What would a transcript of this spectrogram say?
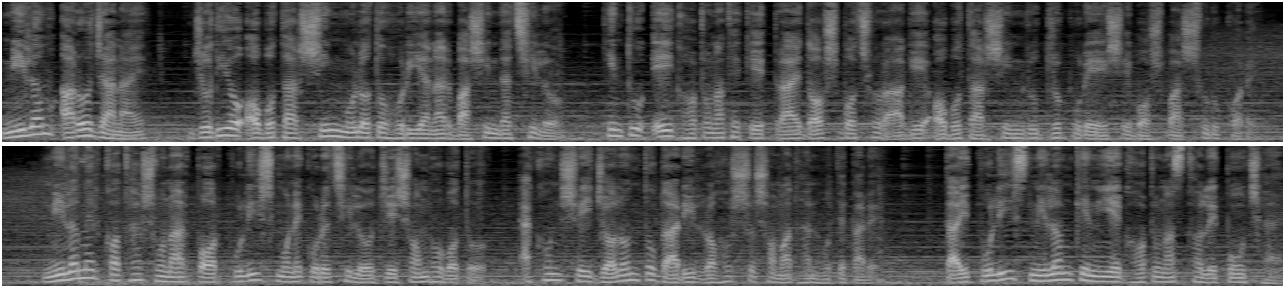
নীলম আরও জানায়, যদিও অবতার সিং মূলত হরিয়ানার বাসিন্দা ছিল, কিন্তু এই ঘটনা থেকে প্রায় দশ বছর আগে অবতার সিং রুদ্রপুরে এসে বসবাস শুরু করে। নীলমের কথা শোনার পর পুলিশ মনে করেছিল যে সম্ভবত এখন সেই জ্বলন্ত গাড়ির রহস্য সমাধান হতে পারে। তাই পুলিশ নীলমকে নিয়ে ঘটনাস্থলে পৌঁছায়।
